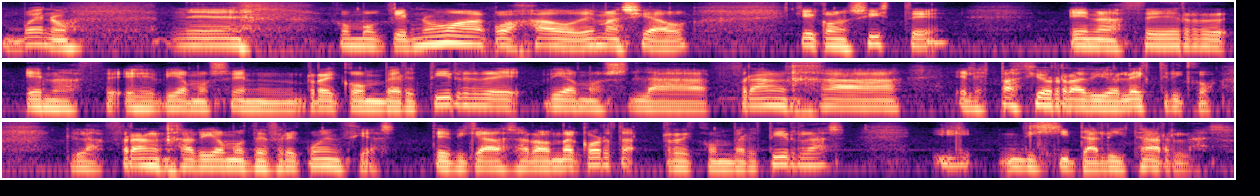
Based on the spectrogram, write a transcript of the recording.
bueno, como que no ha cuajado demasiado, que consiste en hacer, en eh, digamos, en reconvertir, eh, digamos, la franja, el espacio radioeléctrico, la franja, digamos, de frecuencias dedicadas a la onda corta, reconvertirlas y digitalizarlas,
